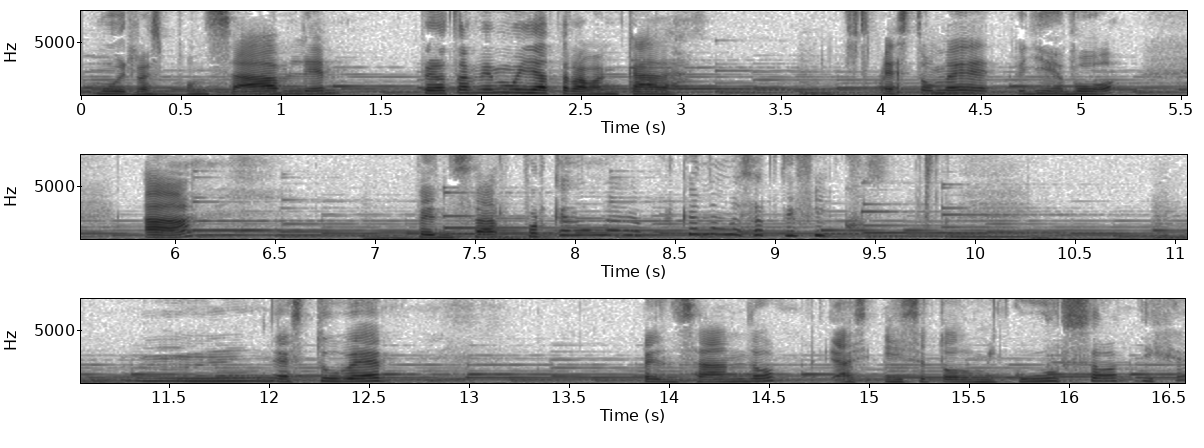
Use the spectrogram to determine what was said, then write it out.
muy responsable, pero también muy atrabancada. Esto me llevó a pensar, ¿por qué no me, por qué no me certifico? Mm, estuve pensando, hice todo mi curso, dije,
